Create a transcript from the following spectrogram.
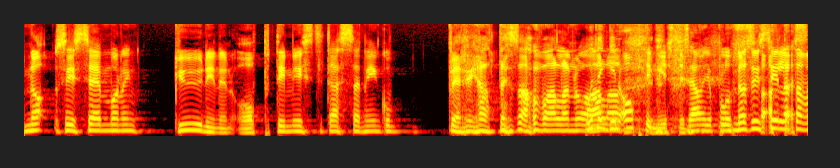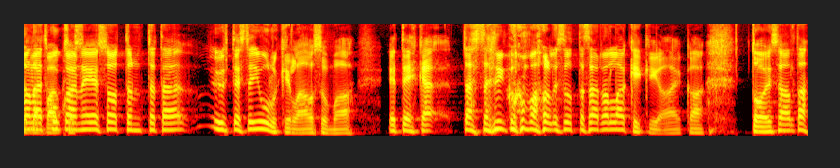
No siis semmoinen kyyninen optimisti tässä niin kuin periaatteessa on vallannut Kuitenkin ala. optimisti, se on jo plus. No siis sillä tavalla, että kukaan ei edes ottanut tätä yhteistä julkilausumaa. Että ehkä tässä niin on mahdollisuutta saada lakikin aikaa. Toisaalta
